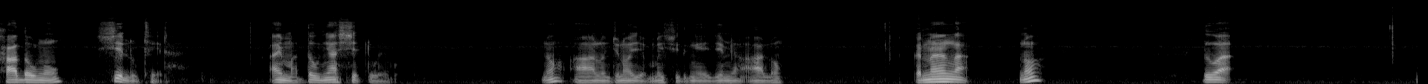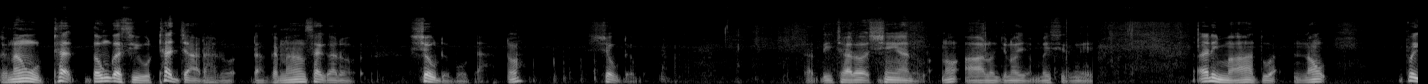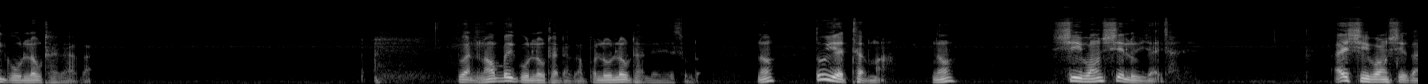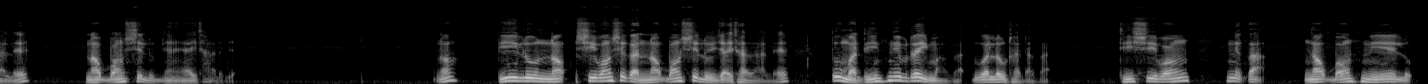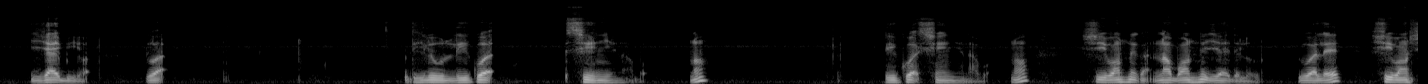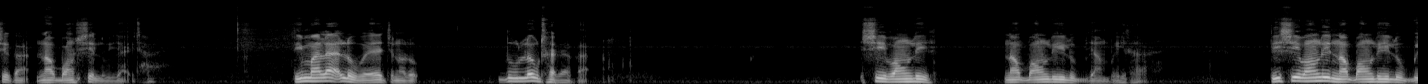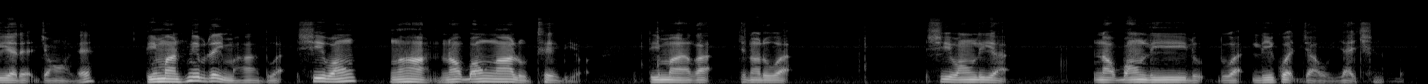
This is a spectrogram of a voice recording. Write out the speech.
ခါသုံးလုံး8လို့ထည့်ထားအဲ့မှာ3ည8တွဲပေါ့နော်အားလုံးကျွန်တော်ရဲ့မိတ်ဆွေတငယ်ချင်းများအားလုံးကနန်းကနော်သူကကနန်းကိုထက်သုံးကစီကိုထက်ကြတာတော့ဒါကနန်းဆိုင်ကတော့ရှုပ်တယ်ပေါ့ဗျာနော်ရှုပ်တယ်ပေါ့ ဒါတေချာတော့ရှင်းရတယ်ပေါ့နော်အားလုံးကျွန်တော်ရမိတ်ဆွေငယ်အဲ့ဒီမှာ तू ကနောက်ဖိတ်ကိုလှုပ်ထားတာက तू ကနောက်ပိတ်ကိုလှုပ်ထားတာကဘယ်လိုလှုပ်ထားလဲဆိုတော့နော်သူ့ရဲ့ထက်မှာနော်ရှေပေါင်း၈လို့ရိုက်ထားတယ်အဲ့ရှေပေါင်း၈ကလည်းနောက်ပေါင်း၈လို့ပြန်ရိုက်ထားတယ်ဗျနော်ဒီလိုနောက်ရှေပေါင်း၈ကနောက်ပေါင်း၈လို့ရိုက်ထားတာလေ သူ့မှာဒီနှစ်ပြိတ်မှာကသူကလှုပ်ထားတာကဒီရှေပေါင်းနှစ်ကနောက်ပေါင်းနှစ်လို့ရိုက်ပြီးတော့သူကဒီလိုလေးကွက်ဆင်းနေတာပေါ့နော်လေးကွက်ဆင်းနေတာပေါ့နော်ရှေပေါင်းနှစ်ကနောက်ပေါင်းနှစ်ရိုက်တယ်လို့သူကလည်းရှေပေါင်းရှစ်ကနောက်ပေါင်းရှစ်လို့ရိုက်ထားတယ်ဒီမှာလည်းအဲ့လိုပဲကျွန်တော်တို့သူလှုပ်ထားတာကရှေပေါင်းလေး နောက်ပေါင်းလေးလို့ပြန်ပေးထားတယ်ဒီရှေးပေါင်းလေးနောက်ပေါင်းလေးလို့ပေးရတဲ့အကြောင်းကလည်းဒီမှာနှစ်ပြိတ်မှာသူကရှေးပေါင်း9နောက်ပေါင်း9လို့ထည့်ပြီးတော့ဒီမှာကကျွန်တော်တို့ကရှေးပေါင်းလေးကနောက်ပေါင်းလေးလို့သူကလေးကွက်ကြာကိုရိုက်ချင်တာပေါ့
